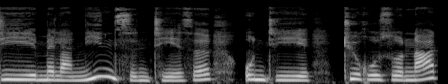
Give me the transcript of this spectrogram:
die Melaninsynthese und die Tyrosonat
